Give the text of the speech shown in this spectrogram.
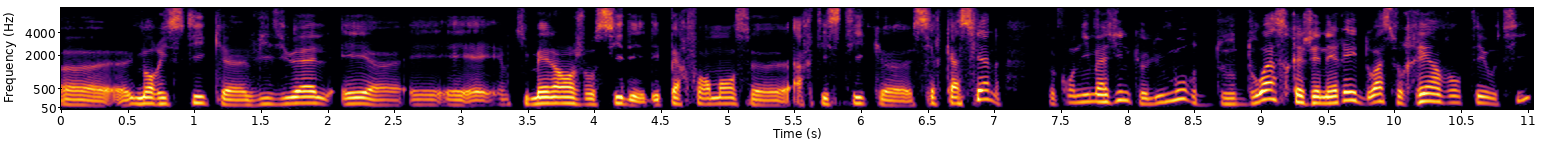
euh, humoristique, euh, visuel et, euh, qui mélange aussi des, performances euh, artistiques euh, circassiennes? Donc on imagine que l'humour doit se régénérer, doit se réinventer aussi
